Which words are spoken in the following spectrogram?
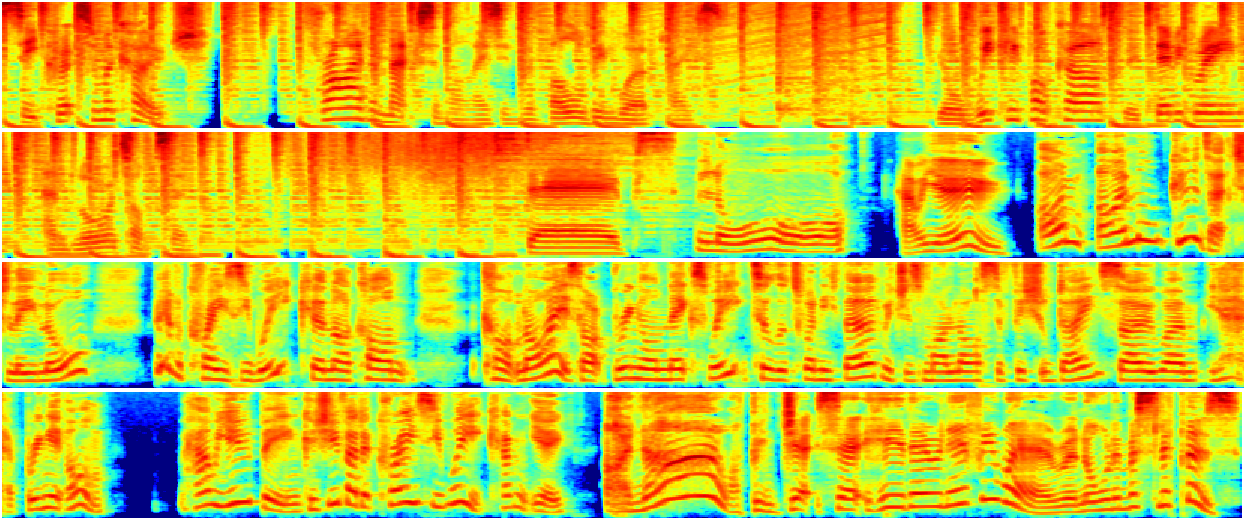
Secrets from a Coach. Thrive and maximise in the evolving workplace. Your weekly podcast with Debbie Green and Laura Thompson. Debs, Law. how are you? I'm I'm all good actually, Law. Bit of a crazy week and I can't can't lie, it's like bring on next week till the 23rd, which is my last official day. So um yeah, bring it on. How you been? Because you've had a crazy week, haven't you? I know. I've been jet set here, there, and everywhere, and all in my slippers.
